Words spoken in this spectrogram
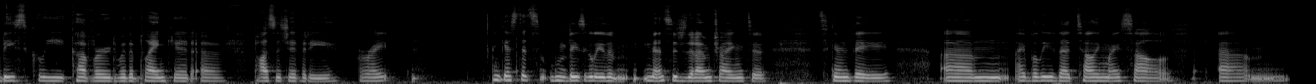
basically covered with a blanket of positivity, all right? I guess that's basically the message that I'm trying to, to convey. Um, I believe that telling myself um,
